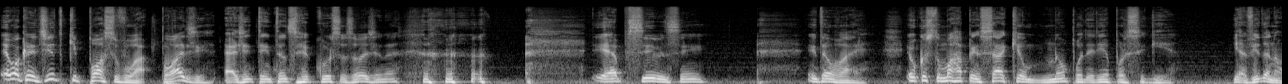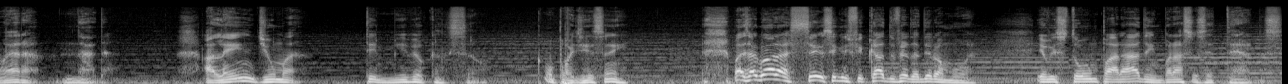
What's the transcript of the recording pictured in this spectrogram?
Eu acredito que posso voar. Pode? É, a gente tem tantos recursos hoje, né? e é possível, sim. Então vai. Eu costumava pensar que eu não poderia prosseguir. E a vida não era nada. Além de uma temível canção. Como pode isso, hein? Mas agora sei o significado do verdadeiro amor. Eu estou amparado em braços eternos.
